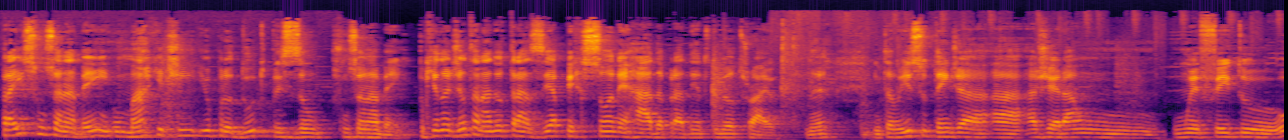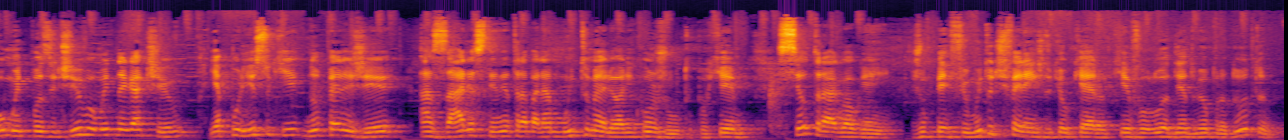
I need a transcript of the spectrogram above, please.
para isso funcionar bem, o marketing e o produto precisam funcionar bem. Porque não adianta nada eu trazer a persona errada para dentro do meu trial, né? Então isso tende a, a, a, gerar um, um efeito ou muito positivo ou muito negativo. E é por isso que no PLG as áreas tendem a trabalhar muito melhor em conjunto, porque se eu trago alguém de um perfil muito diferente do que eu quero que evolua dentro do meu produto,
